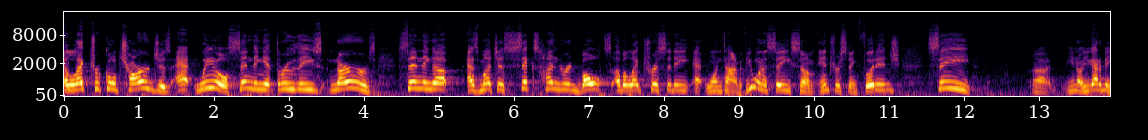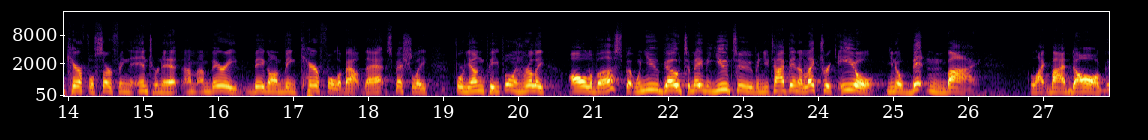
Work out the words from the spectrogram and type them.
electrical charges at will, sending it through these nerves, sending up as much as 600 volts of electricity at one time. If you want to see some interesting footage, see, uh, you know, you got to be careful surfing the internet. I'm, I'm very big on being careful about that, especially for young people and really all of us. But when you go to maybe YouTube and you type in electric eel, you know, bitten by, like by a dog.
